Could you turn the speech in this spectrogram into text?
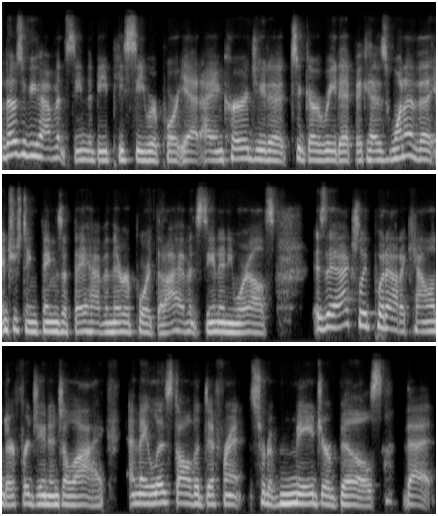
for those of you who haven't seen the BPC report yet, I encourage you to, to go read it because one of the interesting things that they have in their report that I haven't seen anywhere else is they actually put out a calendar for June and July and they list all the different sort of major bills that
